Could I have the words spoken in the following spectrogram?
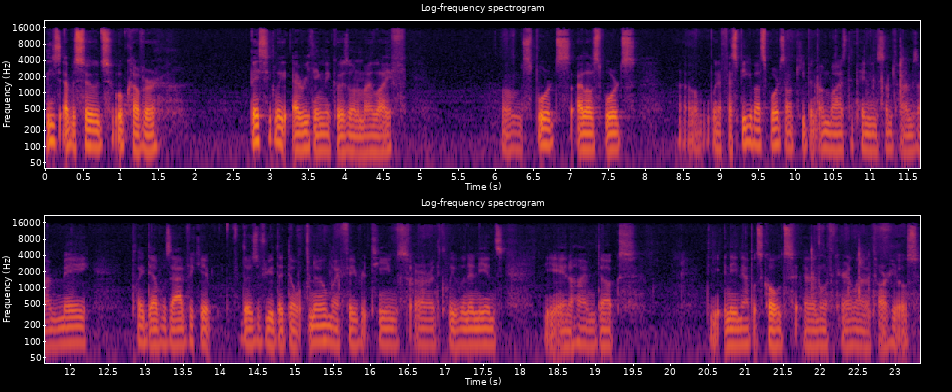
These episodes will cover basically everything that goes on in my life. Um, sports, I love sports. Uh, if I speak about sports, I'll keep an unbiased opinion. Sometimes I may play devil's advocate. For those of you that don't know, my favorite teams are the Cleveland Indians the Anaheim Ducks, the Indianapolis Colts, and the North Carolina Tar Heels.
